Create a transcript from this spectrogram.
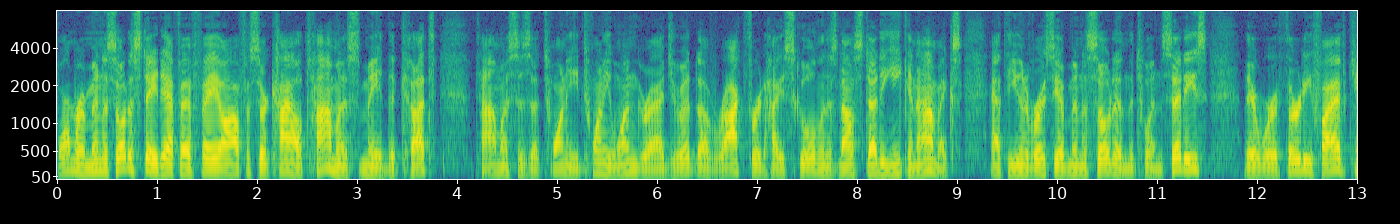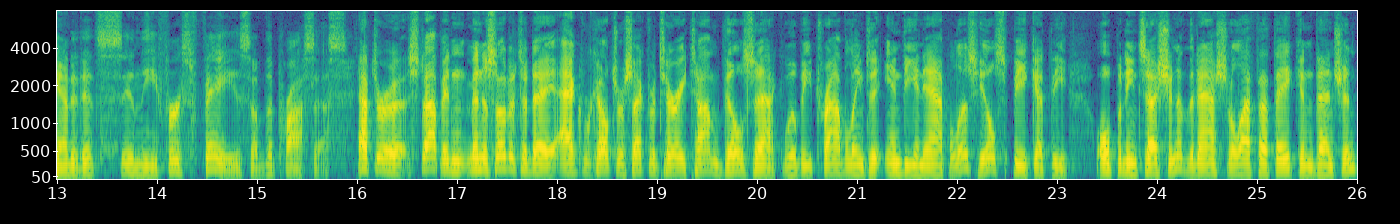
Former Minnesota State FFA officer Kyle Thomas made the cut. Thomas is a 2021 graduate of Rockford High School and is now studying economics at the University of Minnesota in the Twin Cities. There were 35 candidates in the first phase of the process. After a stop in Minnesota today, Agriculture Secretary Tom Vilsack will be traveling to Indianapolis. He'll speak at the opening session of the National FFA Convention.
